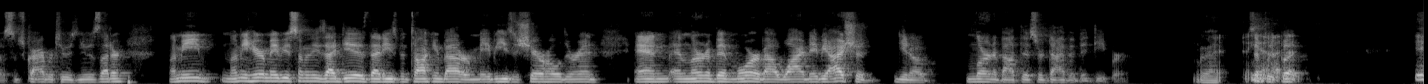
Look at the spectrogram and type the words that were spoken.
a, subscriber to his newsletter. Let me let me hear maybe some of these ideas that he's been talking about, or maybe he's a shareholder in, and and learn a bit more about why maybe I should you know learn about this or dive a bit deeper. Right. Simply yeah, put. Yeah,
